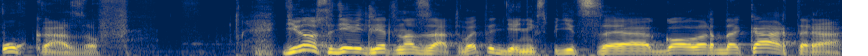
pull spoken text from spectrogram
указов. 99 лет назад, в этот день, экспедиция Говарда Картера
